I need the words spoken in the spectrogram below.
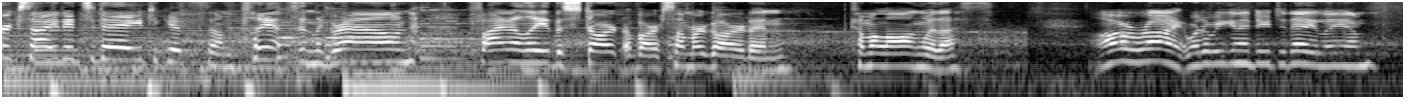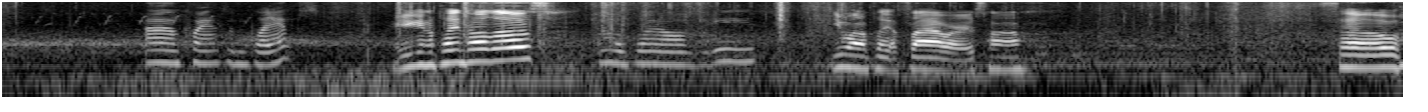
super excited today to get some plants in the ground. Finally, the start of our summer garden. Come along with us. All right, what are we gonna do today, Liam? Um, plant some plants. Are you gonna plant all those? I'm gonna plant all of these. You wanna plant flowers, huh? So,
